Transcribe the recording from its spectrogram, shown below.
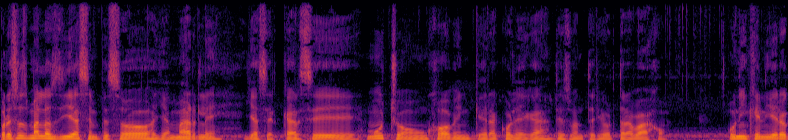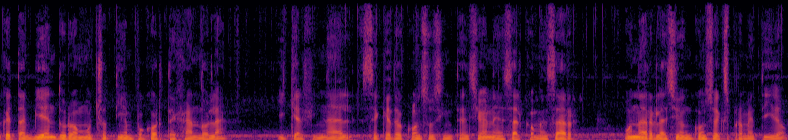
Por esos malos días empezó a llamarle y acercarse mucho a un joven que era colega de su anterior trabajo, un ingeniero que también duró mucho tiempo cortejándola y que al final se quedó con sus intenciones al comenzar una relación con su exprometido.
